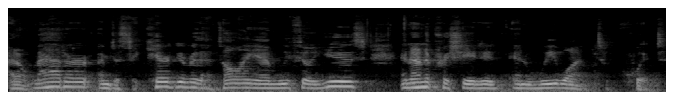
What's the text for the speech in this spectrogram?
I don't matter, I'm just a caregiver, that's all I am, we feel used and unappreciated, and we want to quit.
